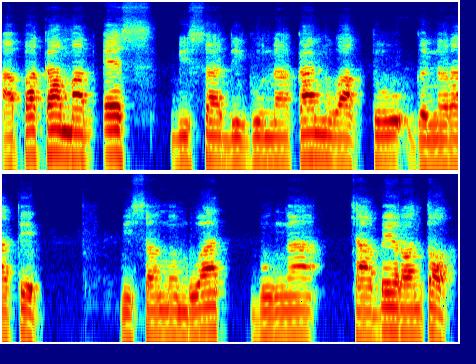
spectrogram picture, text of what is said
Apakah Mag S bisa digunakan waktu generatif? Bisa membuat bunga cabai rontok?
